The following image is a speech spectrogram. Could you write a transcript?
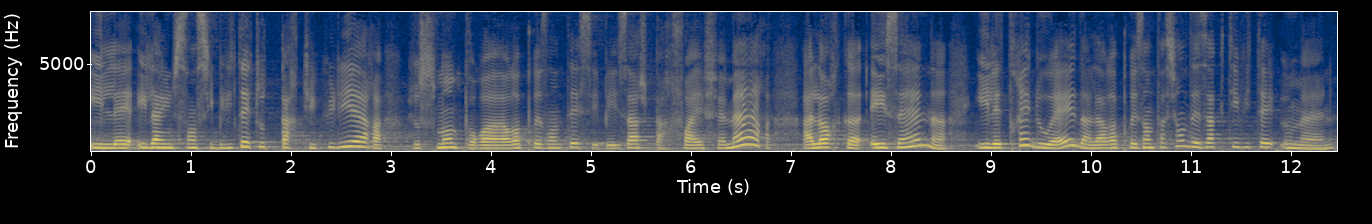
il, est, il, a une sensibilité toute particulière, justement pour euh, représenter ces paysages parfois éphémères, alors que Eisen, il est très doué dans la représentation des activités humaines.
